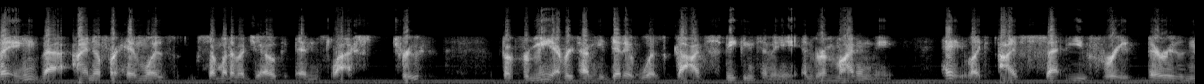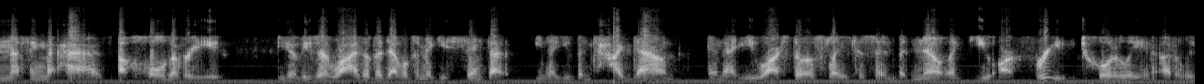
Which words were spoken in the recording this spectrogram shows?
thing that I know for him was somewhat of a joke and slash truth. But for me, every time he did it was God speaking to me and reminding me, hey, like I've set you free. There is nothing that has a hold over you. You know, these are lies of the devil to make you think that, you know, you've been tied down and that you are still a slave to sin. But no, like you are free, totally and utterly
